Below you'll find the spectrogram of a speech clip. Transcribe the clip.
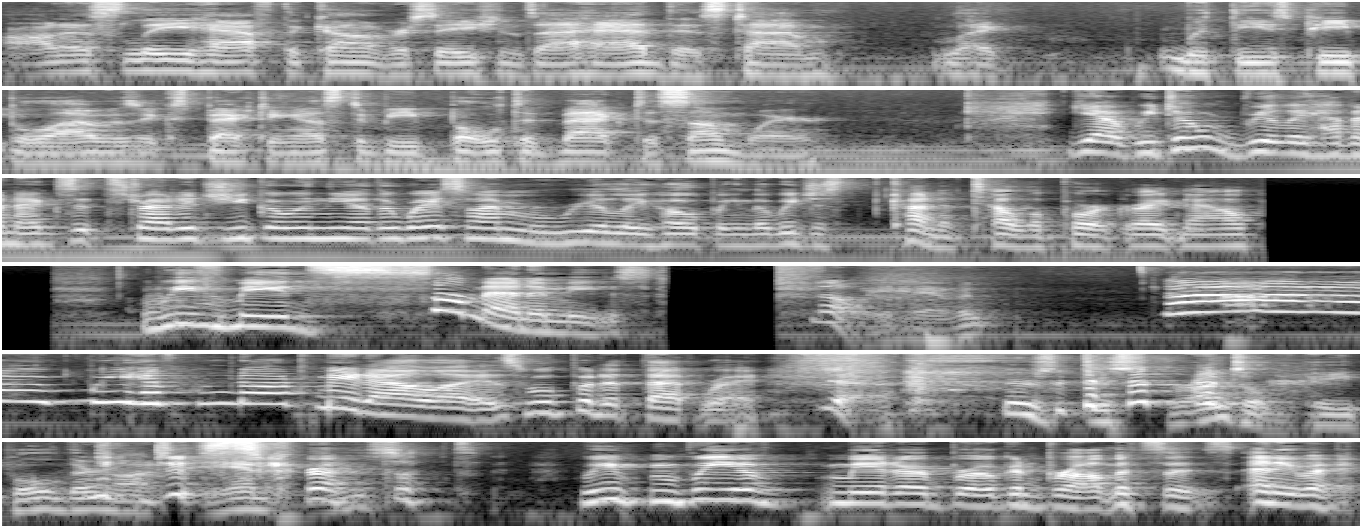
honestly, half the conversations I had this time, like with these people, I was expecting us to be bolted back to somewhere. Yeah, we don't really have an exit strategy going the other way, so I'm really hoping that we just kind of teleport right now. We've made some enemies. No, we haven't. Ah, we have not made allies, we'll put it that way. Yeah, there's disgruntled people. They're not enemies. Disgruntled. We, we have made our broken promises. Anyway,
